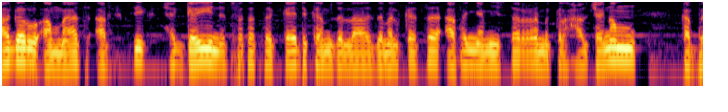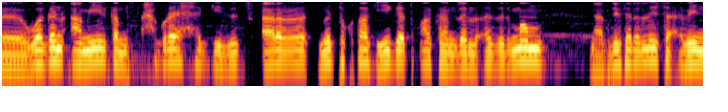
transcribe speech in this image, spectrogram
ሃገሩ ኣብ ማያት ኣርክቲክ ሕጋዊ ንጥፈታት ተካየድ ከም ዘላ ዘመልከተ ኣፈኛ ሚኒስተር ምክልኻል ቻይና ካብ ወገን ኣሜሪካ ምስ ኣሕጉራዊ ሕጊ ዝፃረር ምትኩታት ይገጥማ ከም ዘሎ እዚ ድማ ናብ ዘይተደለየ ሳዕቤን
